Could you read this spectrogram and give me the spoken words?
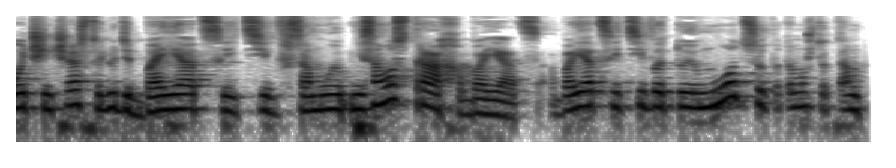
очень часто люди боятся идти в саму, не самого страха боятся, а боятся идти в эту эмоцию, потому что там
